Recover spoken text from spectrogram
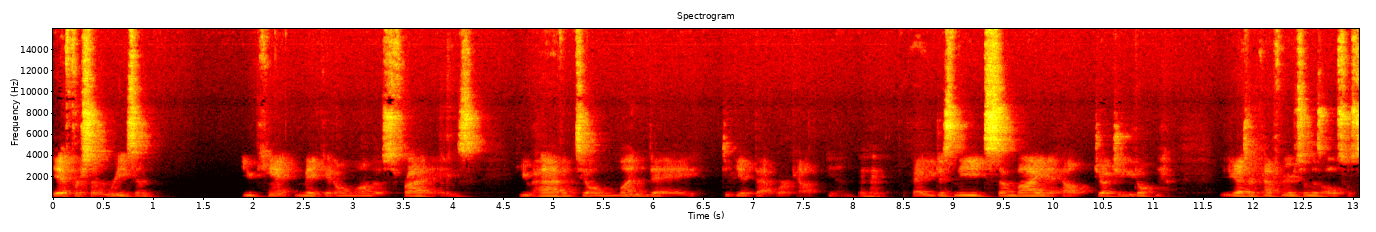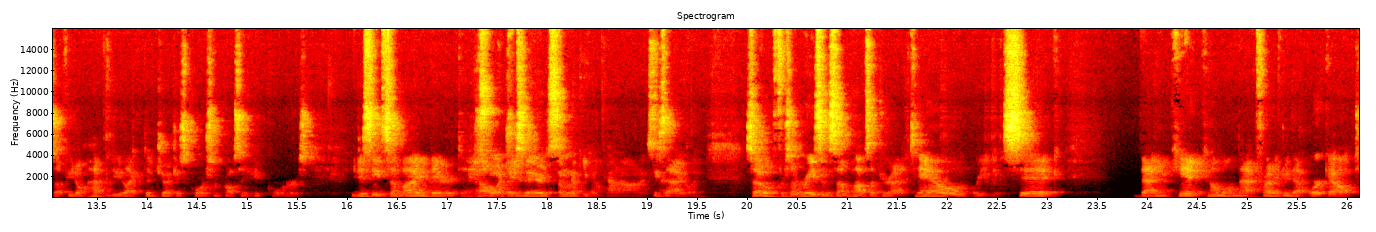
if for some reason you can't make it on one of those Fridays, you have until Monday to get that workout in. Mhm. Okay, you just need somebody to help judge you. You don't. You guys are kind of familiar with some of this old school stuff. You don't have to do like the judges course in CrossFit headquarters. You just need somebody there to help. want you there, keep someone to keep kind of honest. Exactly. So for some reason, some pops up you're out of town or you get sick, that you can't come on that Friday do that workout.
